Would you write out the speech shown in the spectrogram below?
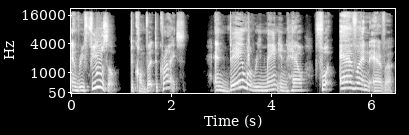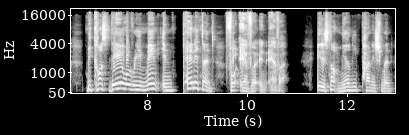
and refusal to convert to Christ. And they will remain in hell forever and ever because they will remain impenitent forever and ever. It is not merely punishment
